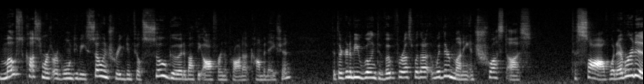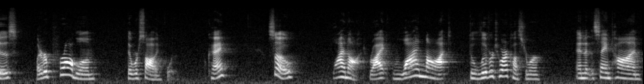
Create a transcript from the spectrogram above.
most customers are going to be so intrigued and feel so good about the offer and the product combination that they're going to be willing to vote for us with, our, with their money and trust us to solve whatever it is, whatever problem that we're solving for them. Okay? So, why not, right? Why not deliver to our customer and at the same time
